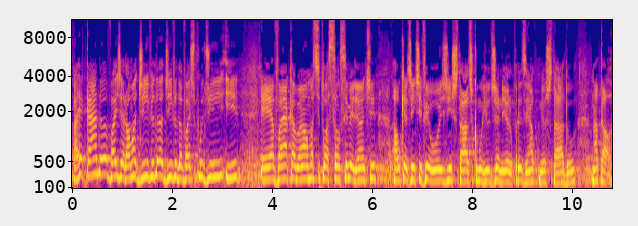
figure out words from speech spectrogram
arrecada, vai gerar uma dívida, a dívida vai explodir e é, vai acabar uma situação semelhante ao que a gente vê hoje em estados como o Rio de Janeiro, por exemplo, meu estado natal.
